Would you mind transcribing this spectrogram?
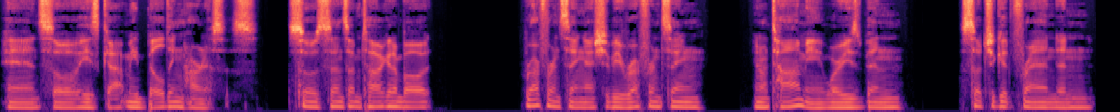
And so he's got me building harnesses. So since I'm talking about referencing, I should be referencing, you know, Tommy, where he's been such a good friend and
